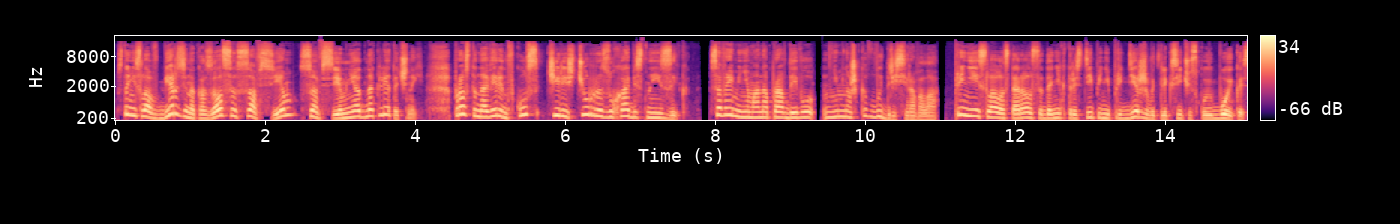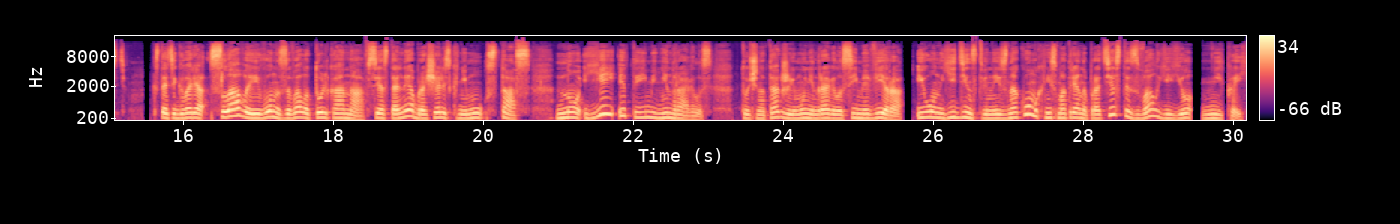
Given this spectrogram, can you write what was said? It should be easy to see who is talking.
Speaker 1: Станислав Берзин оказался совсем, совсем не одноклеточный. Просто на верен вкус чересчур разухабистный язык. Со временем она, правда, его немножко выдрессировала. При ней Слава старался до некоторой степени придерживать лексическую бойкость. Кстати говоря, Слава его называла только она, все остальные обращались к нему Стас, но ей это имя не нравилось. Точно так же ему не нравилось имя Вера, и он, единственный из знакомых, несмотря на протесты, звал ее Никой.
